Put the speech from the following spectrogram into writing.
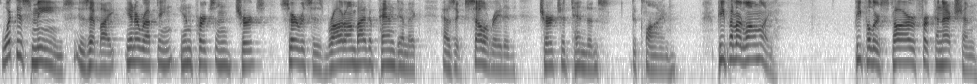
What this means is that by interrupting in person church services brought on by the pandemic has accelerated church attendance decline. People are lonely. People are starved for connection.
